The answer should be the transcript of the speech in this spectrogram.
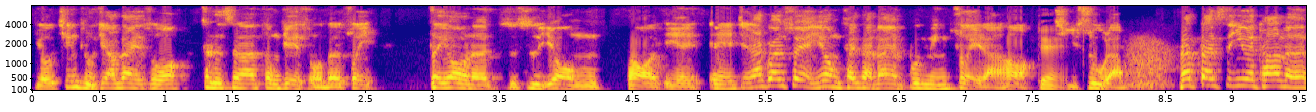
有清楚交代说这个是他中介所的，所以。最后呢，只是用哦，也也，检察官虽然用财产来源不明罪了哈，对，起诉了。那但是因为他呢，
